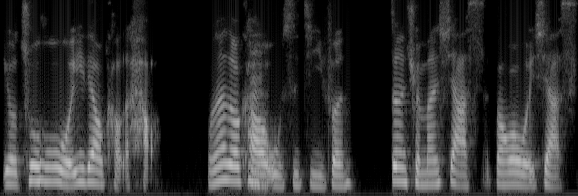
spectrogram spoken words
有出乎我意料考得好，我那时候考了五十几分。真的全班吓死，包括我也吓死。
